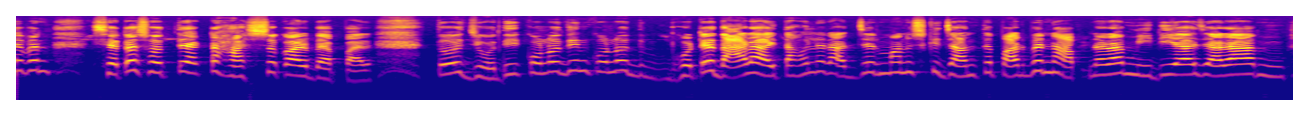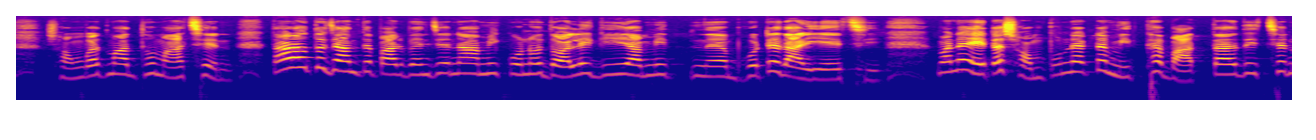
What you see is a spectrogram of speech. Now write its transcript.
দেবেন, সেটা সত্যি একটা হাস্যকর ব্যাপার। তো যদি কোনো দিন কোনো ভোটে দাঁড়ায় তাহলে রাজ্যের মানুষ কি জানতে পারবে না? আপনারা মিডিয়া যারা সংবাদ মাধ্যম আছেন তারাও তো জানতে পারবেন যে না আমি কোনো দলে গিয়ে আমি ভোটে দাঁড়িয়েছি। মানে এটা সম্পূর্ণ একটা মিথ্যা বার্তা দিচ্ছেন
